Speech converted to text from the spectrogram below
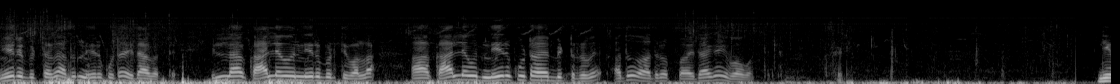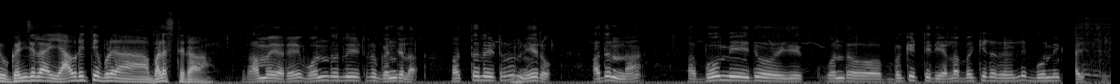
ನೀರು ಬಿಟ್ಟಾಗ ಅದು ನೀರು ಕೂಟ ಇದಾಗುತ್ತೆ. ಇಲ್ಲ ಕಾಲ್ಯವು ನೀರು ಬಿಡ್ತೀವಲ್ಲ ಆ ಕಾಲ್ಯವು ನೀರು ಕೂಟ ಬಿಟ್ಟರೂ ಅದು ಅದರ ಪ- ಇದಾಗೆ ಹೋಗುತ್ತೆ ಸರಿ ನೀವು ಗಂಜಲ ಯಾವ ರೀತಿ ಬಳ- ಬಳಸ್ತೀರಾ? ರಾಮಯ್ಯರೇ ಒಂದು ಲೀಟ್ರ್ ಗಂಜಲ ಹತ್ತು ಲೀಟ್ರ್ ನೀರು. ಅದನ್ನು ಭೂಮಿ ಇದು ಇದು ಒಂದು ಬಕೆಟ್ ಇದೆಯಲ್ಲ ಬಕೆಟ್ ಅದರಲ್ಲಿ ಭೂಮಿ ಕಾಯಿಸ್ತೀವಿ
